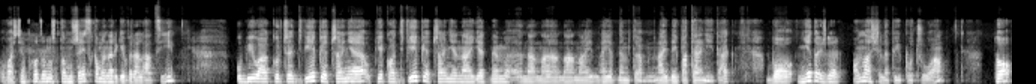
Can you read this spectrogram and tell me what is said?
właśnie wchodząc w tą żeńską energię w relacji, ubiła, kurczę, dwie pieczenie, upiekła dwie pieczenie na jednym, na, na, na, na, na jednym tym, na jednej patelni, tak? Bo nie dość, że ona się lepiej poczuła, to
